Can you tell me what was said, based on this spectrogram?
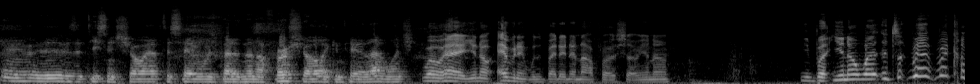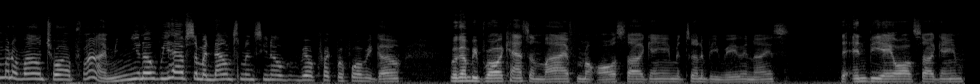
It was a decent show. I have to say it was better than our first show. I can tell you that much. Well, hey, you know, Evident was better than our first show. You know. But you know what? It's we're, we're coming around to our prime, and you know we have some announcements. You know, real quick before we go, we're gonna be broadcasting live from the All Star game. It's gonna be really nice, the NBA All Star game.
